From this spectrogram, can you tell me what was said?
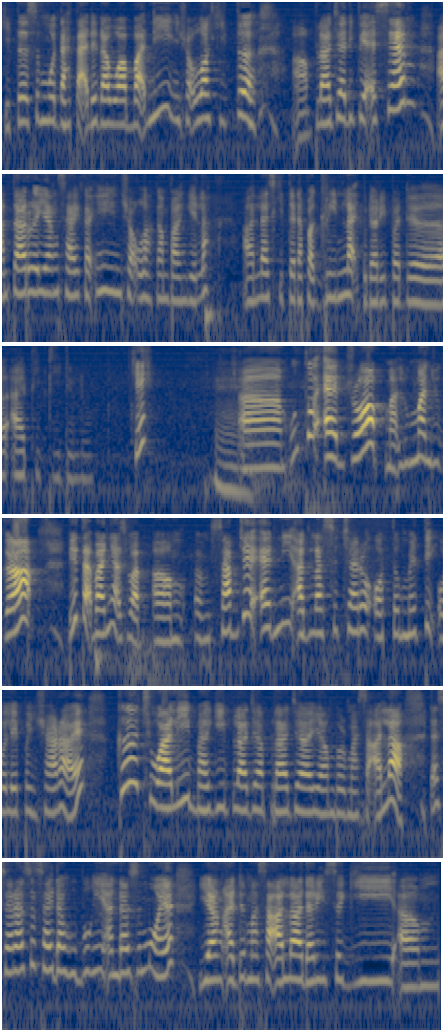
kita semua dah tak ada dah wabak ni insyaAllah kita uh, pelajar di PSM antara yang saya akan insyaAllah akan panggil lah unless kita dapat green light daripada IPT dulu Hmm. Um, untuk airdrop makluman juga dia tak banyak sebab um, um, subjek add ni adalah secara automatik oleh pensyarah eh kecuali bagi pelajar-pelajar yang bermasalah. Dan saya rasa saya dah hubungi anda semua ya yang ada masalah dari segi um,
